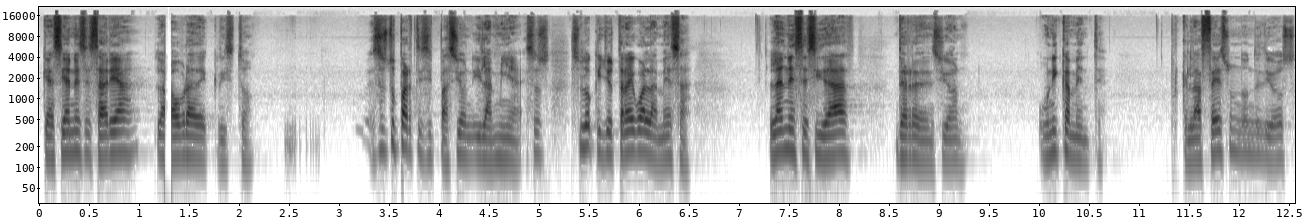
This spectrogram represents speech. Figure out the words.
que hacía necesaria la obra de Cristo. Esa es tu participación y la mía. Eso es, lo que yo traigo a la mesa. La necesidad de redención, únicamente. Porque la fe es un don de Dios,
